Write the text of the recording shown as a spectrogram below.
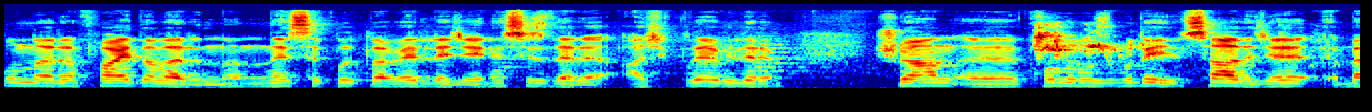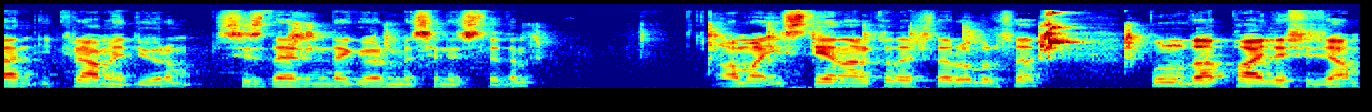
Bunların faydalarının ne sıklıkla verileceğini sizlere açıklayabilirim. Şu an e, konumuz bu değil. Sadece ben ikram ediyorum. Sizlerin de görmesini istedim. Ama isteyen arkadaşlar olursa bunu da paylaşacağım.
